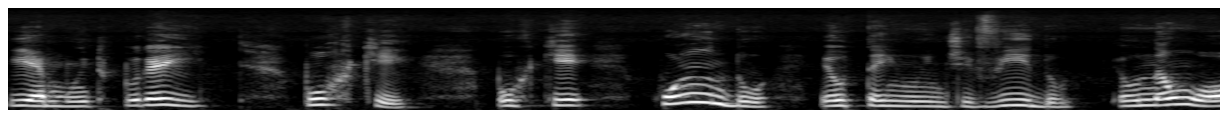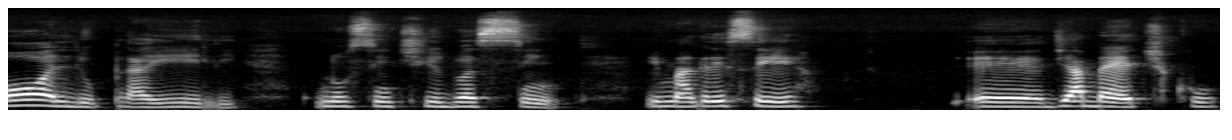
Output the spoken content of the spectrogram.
E é muito por aí. Por quê? Porque quando eu tenho um indivíduo, eu não olho para ele no sentido assim, emagrecer, é, diabético,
